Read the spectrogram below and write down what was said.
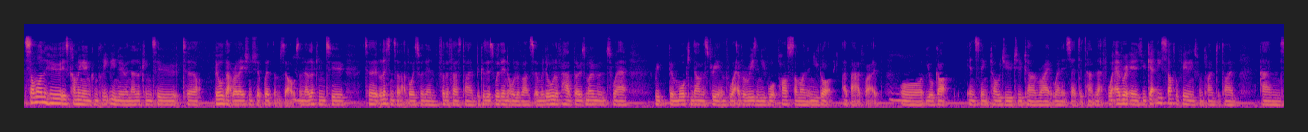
someone who is coming in completely new and they're looking to to build that relationship with themselves and Mhm. they're looking to to listen to that voice within for the first time because it's within all of us and we'd all have had those moments where we've been walking down the street and for whatever reason you've walked past someone and you got a bad vibe Mhm. or your gut instinct told you to turn right when it said to turn left. Whatever it is, you get these subtle feelings from time to time, and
